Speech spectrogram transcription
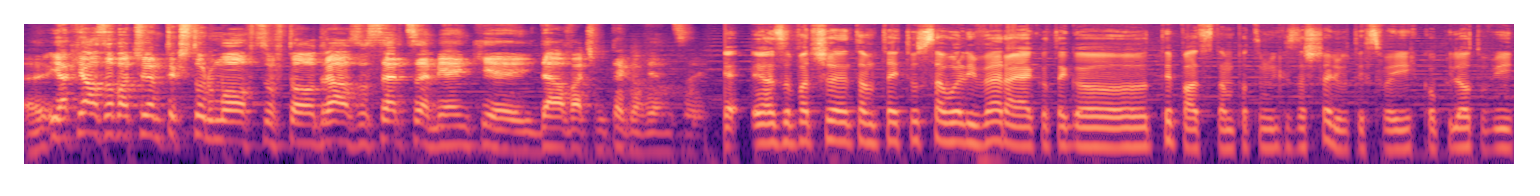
E, Jak ja zobaczyłem tych szturmowców, to od razu serce miękkie i dawać mi tego więcej. Ja zobaczyłem tam Titusa Olivera jako tego typa, co tam potem ich zaszczelił, tych swoich kopilotów i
